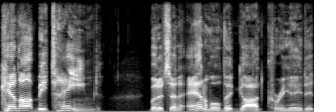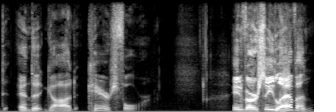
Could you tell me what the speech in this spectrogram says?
cannot be tamed but it's an animal that God created and that God cares for. In verse 11,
